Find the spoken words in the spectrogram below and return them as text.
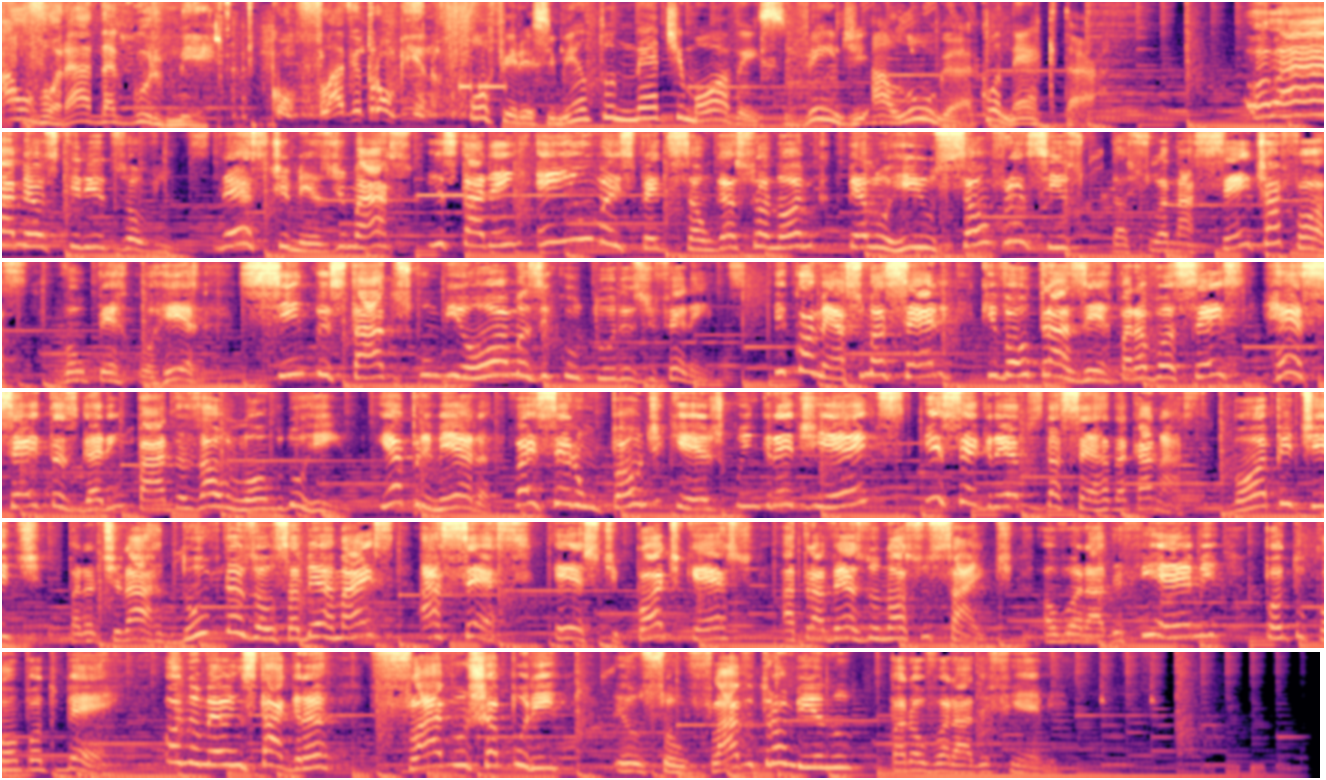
Alvorada Gourmet com Flávio Trombino. Oferecimento Net Móveis. Vende, aluga, conecta. Olá, meus queridos ouvintes. Neste mês de março, estarei em uma expedição gastronômica pelo Rio São Francisco, da sua nascente à foz. Vou percorrer cinco estados com biomas e culturas diferentes. E começo uma série que vou trazer para vocês receitas garimpadas ao longo do Rio. E a primeira vai ser um pão de queijo com ingredientes e segredos da Serra da Canastra. Bom apetite! Para tirar dúvidas ou saber mais, acesse este podcast através do nosso site alvoradafm.com.br ou no meu Instagram, Flávio Chapuri. Eu sou Flávio Trombino para Alvorada FM.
